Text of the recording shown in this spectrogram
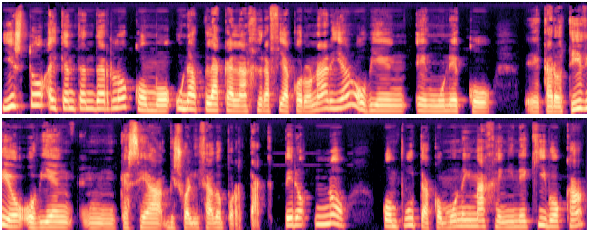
Y esto hay que entenderlo como una placa en la angiografía coronaria o bien en un eco eh, carotidio o bien mm, que sea visualizado por TAC, pero no computa como una imagen inequívoca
